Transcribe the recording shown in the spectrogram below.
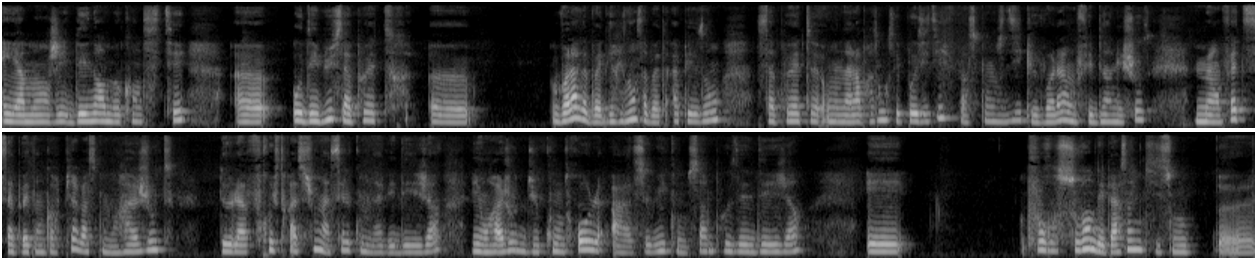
et à manger d'énormes quantités, euh, au début ça peut être euh, voilà, ça peut être grisant, ça peut être apaisant, ça peut être on a l'impression que c'est positif parce qu'on se dit que voilà, on fait bien les choses, mais en fait, ça peut être encore pire parce qu'on rajoute de la frustration à celle qu'on avait déjà et on rajoute du contrôle à celui qu'on s'imposait déjà et pour souvent des personnes qui sont euh,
